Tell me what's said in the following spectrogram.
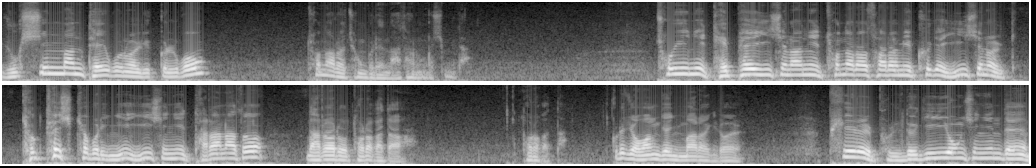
60만 대군을 이끌고 초나라 정벌에 나서는 것입니다. 초인이 대패 이신하니 초나라 사람이 크게 이신을 격퇴시켜버리니 이 신이 달아나서 나라로 돌아가다. 돌아갔다. 그러죠. 왕전이 말하기를 필 불득이 용신인데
